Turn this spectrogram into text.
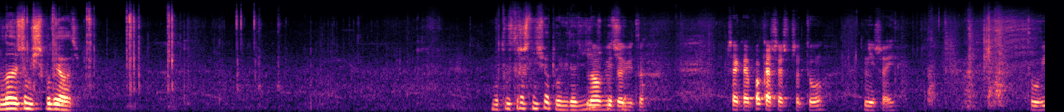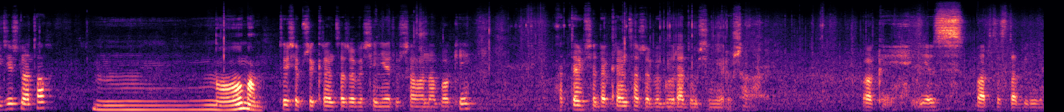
No jeszcze musisz podjechać. Bo tu strasznie światło widać. No widzę, widzę. Czekaj, pokaż jeszcze tu, niżej. Tu widzisz na to? Mm, no, mam. Tu się przykręca, żeby się nie ruszała na boki. A tym się dokręca, żeby góra dół się nie ruszała. Okej, jest bardzo stabilnie.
